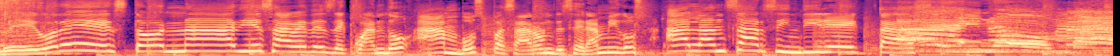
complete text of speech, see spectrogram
Luego de esto, nadie sabe desde cuándo ambos pasaron de ser amigos a lanzarse indirectas. ¡Ay, no más!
